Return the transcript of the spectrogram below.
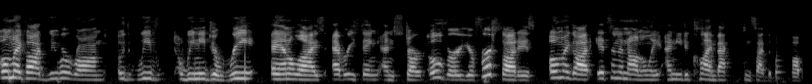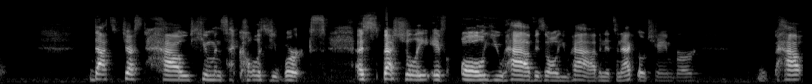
oh my god we were wrong. We've we need to reanalyze everything and start over. Your first thought is oh my god it's an anomaly. I need to climb back inside the bubble. That's just how human psychology works especially if all you have is all you have and it's an echo chamber. How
